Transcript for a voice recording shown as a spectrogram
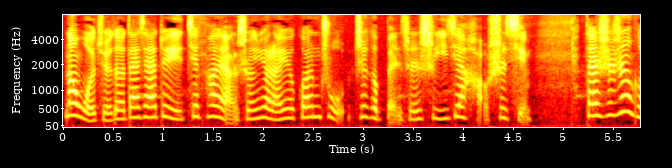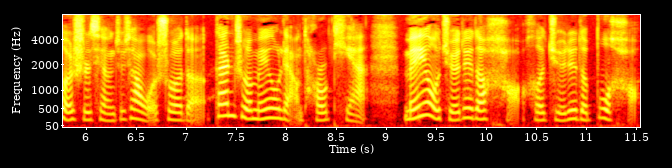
那我觉得大家对健康养生越来越关注，这个本身是一件好事情。但是任何事情，就像我说的，甘蔗没有两头甜，没有绝对的好和绝对的不好。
